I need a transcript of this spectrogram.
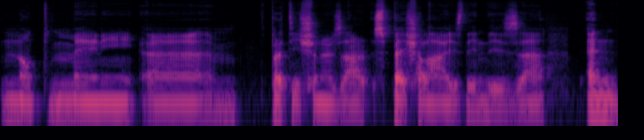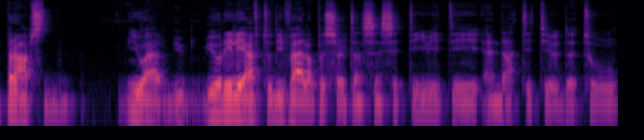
not many um, practitioners are specialized in this uh, and perhaps you have you, you really have to develop a certain sensitivity and attitude to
